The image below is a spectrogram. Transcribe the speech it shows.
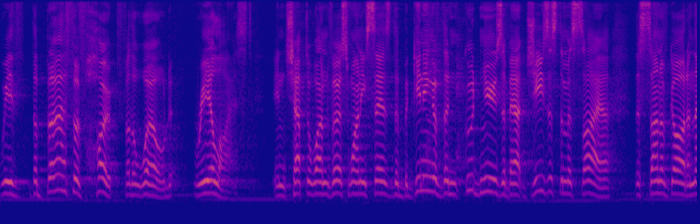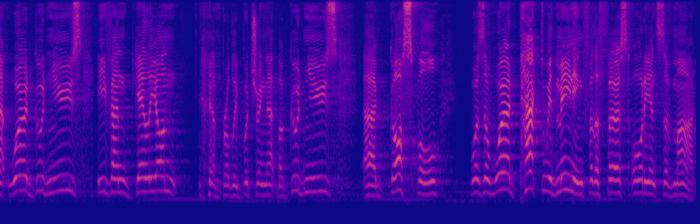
with the birth of hope for the world realized. In chapter 1, verse 1, he says, The beginning of the good news about Jesus the Messiah, the Son of God. And that word good news, evangelion, I'm probably butchering that, but good news, uh, gospel, was a word packed with meaning for the first audience of Mark.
